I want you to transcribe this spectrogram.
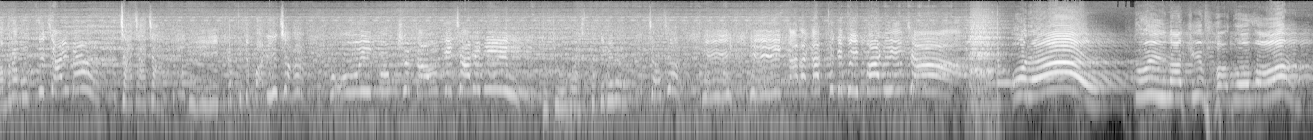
আমরা মুক্তি চাই না। যা যা যা এখান থেকে পালিয়ে যা। ওই কংস কাউকে ছাড়েনি। তোকেও বাঁচতে দেবে না। যা যা এ- কারাগার থেকে তুই পালিয়ে যা। ওরে তুই নাকি ভগবান?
